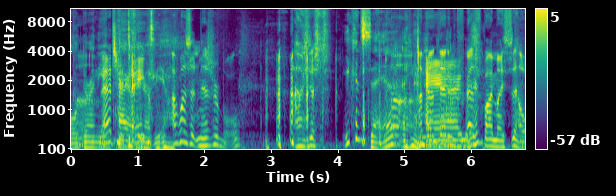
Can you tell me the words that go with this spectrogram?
miserable during the That's your entire tape. interview. I wasn't miserable. I was just, You can say it. I'm not that impressed by myself.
